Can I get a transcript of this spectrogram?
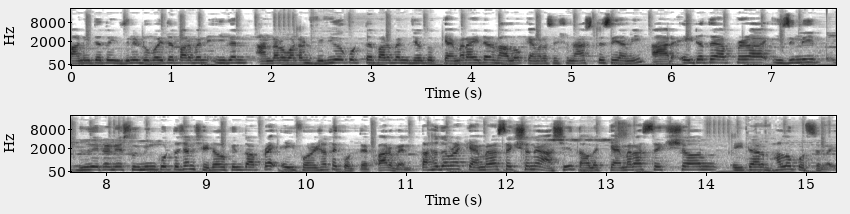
পানিতে তো ইজিলি ডুবাইতে পারবেন ইভেন আন্ডার ওয়াটার ভিডিও করতে পারবেন। যেহেতু ক্যামেরা এটার ভালো ক্যামেরা সেকশনে আসতেছি আমি। আর এইটাতে আপনারা ইজিলি যদি এটা নিয়ে সুইমিং করতে চান, সেটাও কিন্তু আপনারা এই ফোনের সাথে করতে পারবেন। সাথে আমরা ক্যামেরা সেকশনে আসি, তাহলে ক্যামেরা সেকশন এইটার ভালো করছে ভাই।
